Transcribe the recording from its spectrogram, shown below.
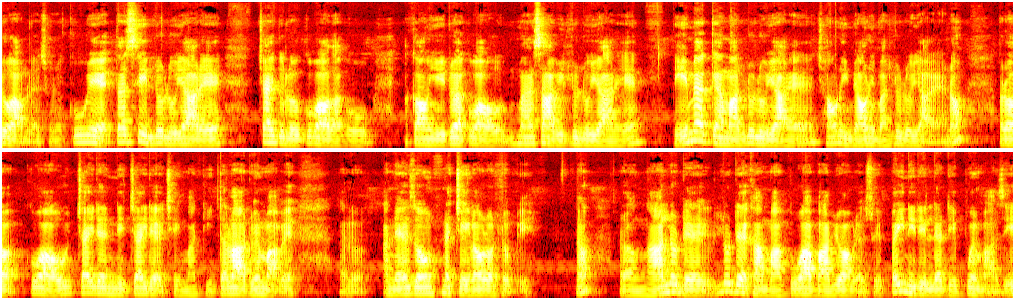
လွတ်ရမလဲဆိုရင်ကိုယ့်ရဲ့တက်စိတ်လွတ်လို့ရတယ်ကြိုက်တယ်လို့ကိုယ့်ဘာသာကိုအကောင်ရည်အတွက်ကိုယ့်ဘာကိုမှန်းဆပြီးလွတ်လို့ရတယ်ဘေးမဲ့ကံမှာလွတ်လို့ရတယ်ချောင်းတွေမြောင်းတွေမှာလွတ်လို့ရတယ်နော်အဲ့တော့ကိုယ့်ဘာကိုကြိုက်တဲ့နေ့ကြိုက်တဲ့အချိန်မှာဒီတစ်လအတွင်းမှာပဲအဲ့လိုအနည်းဆုံး2ကြိမ်လောက်တော့လွတ်ပြီနော်အဲ့တော့ငါလွတ်တယ်လွတ်တဲ့အခါမှာကိုကဘာပြောရမလဲဆိုရင်ပိတ်နေတဲ့လက်တွေပွင့်ပါစေ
